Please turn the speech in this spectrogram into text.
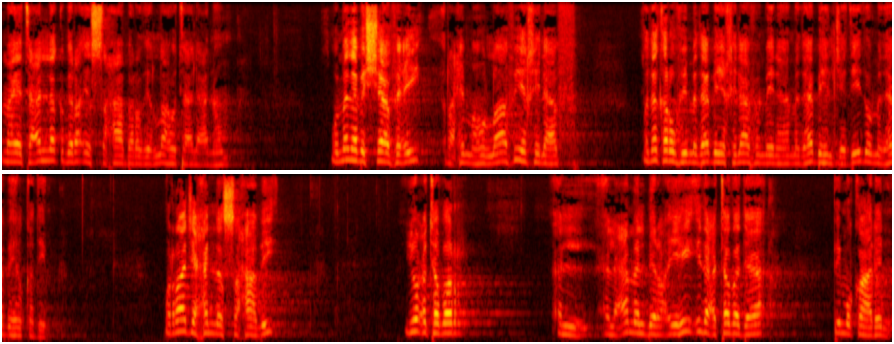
ما يتعلق برأي الصحابة رضي الله تعالى عنهم. ومذهب الشافعي رحمه الله فيه خلاف وذكروا في مذهبه خلافا بين مذهبه الجديد ومذهبه القديم. والراجح أن الصحابي يعتبر العمل برأيه إذا اعتضد بمقارن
